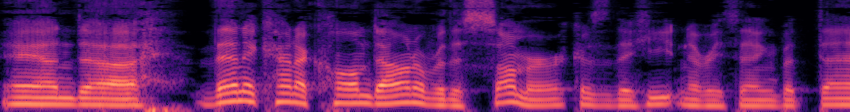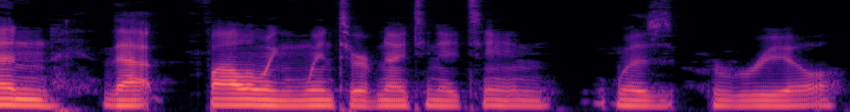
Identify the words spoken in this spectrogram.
And uh, then it kind of calmed down over the summer because of the heat and everything. But then that following winter of 1918 was a real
